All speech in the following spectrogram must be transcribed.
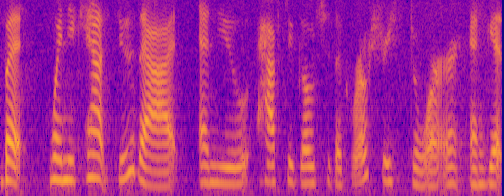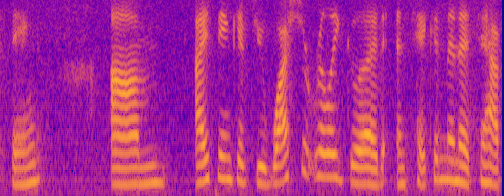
But when you can't do that and you have to go to the grocery store and get things, um, I think if you wash it really good and take a minute to have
